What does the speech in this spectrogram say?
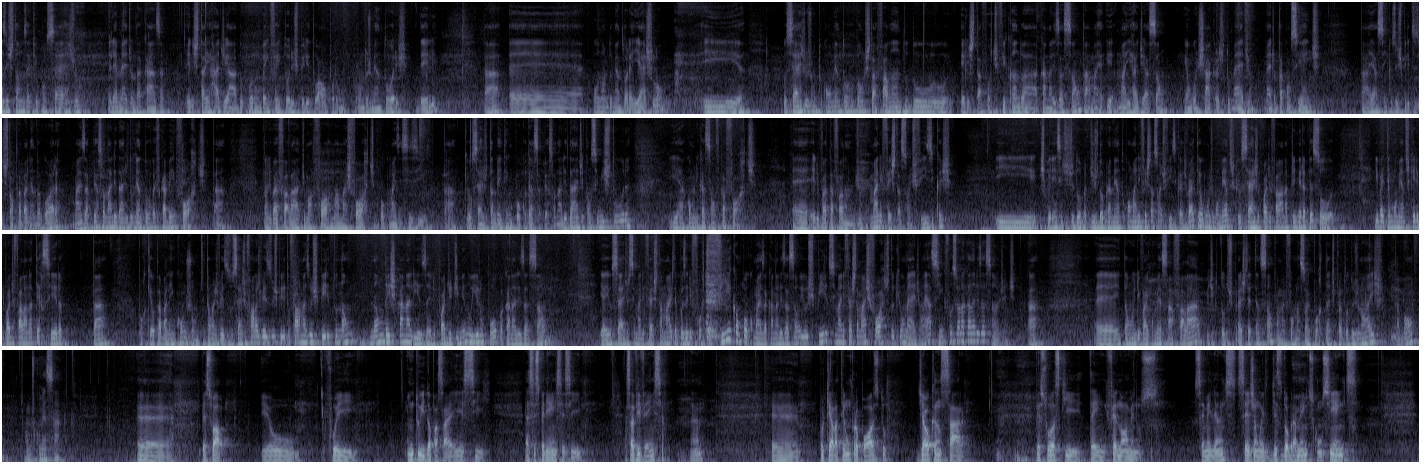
nós estamos aqui com o Sérgio, ele é médium da casa, ele está irradiado por um benfeitor espiritual, por um, por um dos mentores dele. Tá? É, o nome do mentor é Yeshlon. E o Sérgio, junto com o mentor, vão estar falando do. Ele está fortificando a canalização, tá? uma, uma irradiação em alguns chakras do médium. O médium está consciente. Tá? É assim que os espíritos estão trabalhando agora, mas a personalidade do mentor vai ficar bem forte. Tá? Então ele vai falar de uma forma mais forte, um pouco mais incisiva. Tá? Porque o Sérgio também tem um pouco dessa personalidade, então se mistura e a comunicação fica forte é, ele vai estar falando de manifestações físicas e experiências de desdobramento com manifestações físicas. Vai ter alguns momentos que o Sérgio pode falar na primeira pessoa e vai ter momentos que ele pode falar na terceira, tá? Porque eu trabalhei em conjunto. Então, às vezes o Sérgio fala, às vezes o espírito fala, mas o espírito não não descanaliza. Ele pode diminuir um pouco a canalização e aí o Sérgio se manifesta mais, depois ele fortifica um pouco mais a canalização e o espírito se manifesta mais forte do que o médium. É assim que funciona a canalização, gente, tá? É, então ele vai começar a falar, pedir que todos prestem atenção, que é uma informação importante para todos nós, tá bom? Vamos começar. É, pessoal, eu fui intuído a passar esse, essa experiência, esse, essa vivência né? É, porque ela tem um propósito de alcançar pessoas que têm fenômenos semelhantes, sejam eles desdobramentos conscientes.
